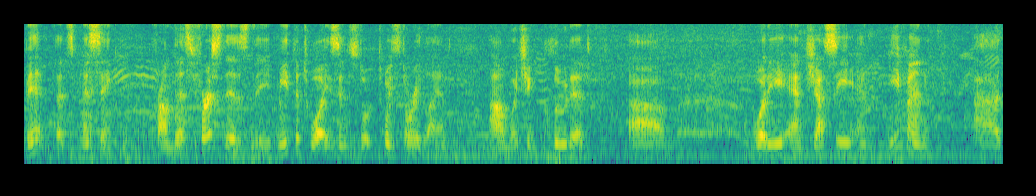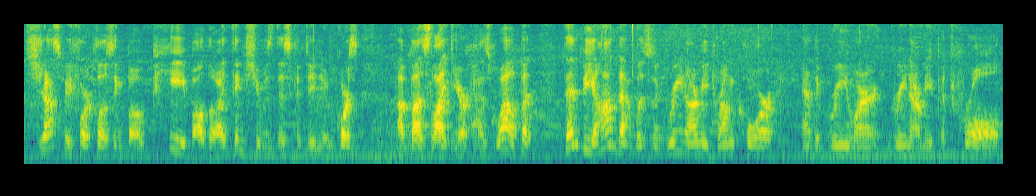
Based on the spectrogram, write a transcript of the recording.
bit that's missing from this. First is the Meet the Toys in Sto- Toy Story Land, um, which included um, Woody and Jessie, and even uh, just before closing Bo Peep, although I think she was discontinued. Of course, uh, Buzz Lightyear as well, but then beyond that was the Green Army Drum Corps and the Green, Ar- Green Army Patrol.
